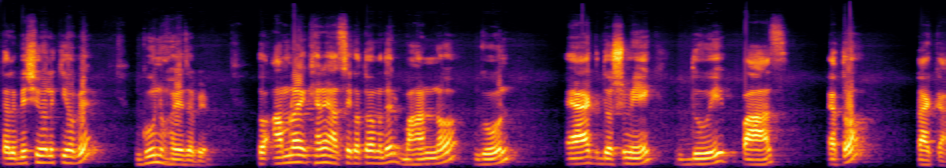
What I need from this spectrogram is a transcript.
তাহলে বেশি হলে কি হবে? গুণ হয়ে যাবে। তো আমরা এখানে আছে কত আমাদের? বাহান্ন গুণ এক দশমিক দুই পাঁচ এত টাকা।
